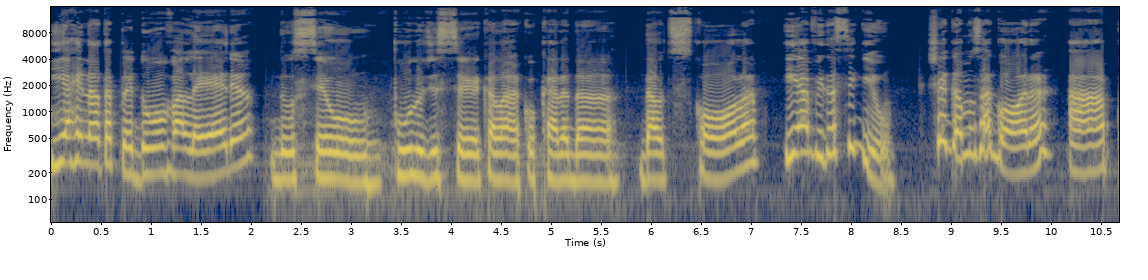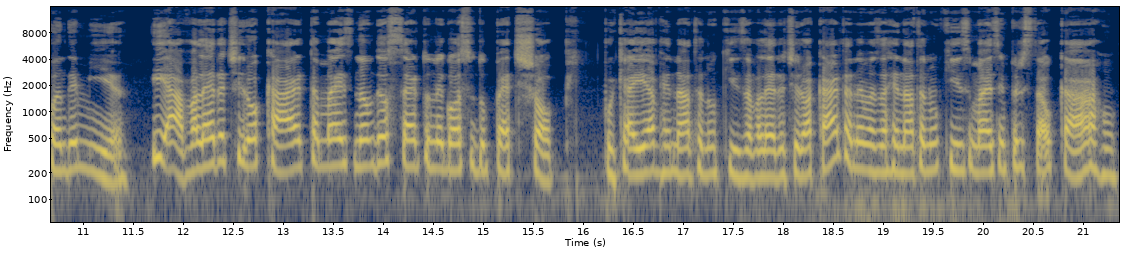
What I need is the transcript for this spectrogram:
E a Renata perdoou Valéria do seu pulo de cerca lá com o cara da, da autoescola. E a vida seguiu. Chegamos agora à pandemia. E a Valéria tirou carta, mas não deu certo o negócio do pet shop. Porque aí a Renata não quis, a Valéria tirou a carta, né? Mas a Renata não quis mais emprestar o carro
